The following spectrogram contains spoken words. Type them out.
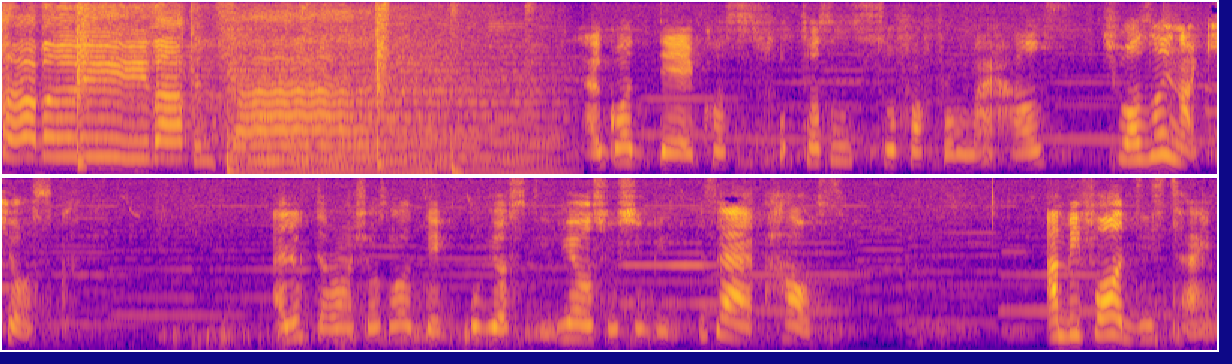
I believe I can fly. I got there because it wasn't so far from my house. She was not in a kiosk. I looked around, she was not there. Obviously, where else would she be? It's a house. And before this time,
